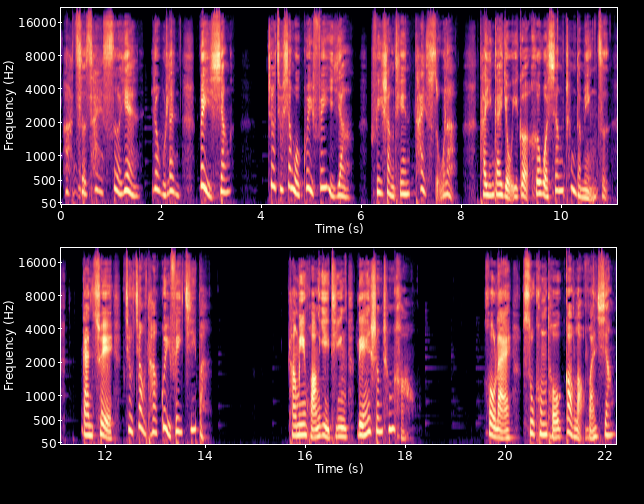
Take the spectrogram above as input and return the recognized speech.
啊，此菜色艳，肉嫩，味香，这就像我贵妃一样。”飞上天太俗了，它应该有一个和我相称的名字，干脆就叫它贵妃鸡吧。唐明皇一听，连声称好。后来苏空头告老还乡，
